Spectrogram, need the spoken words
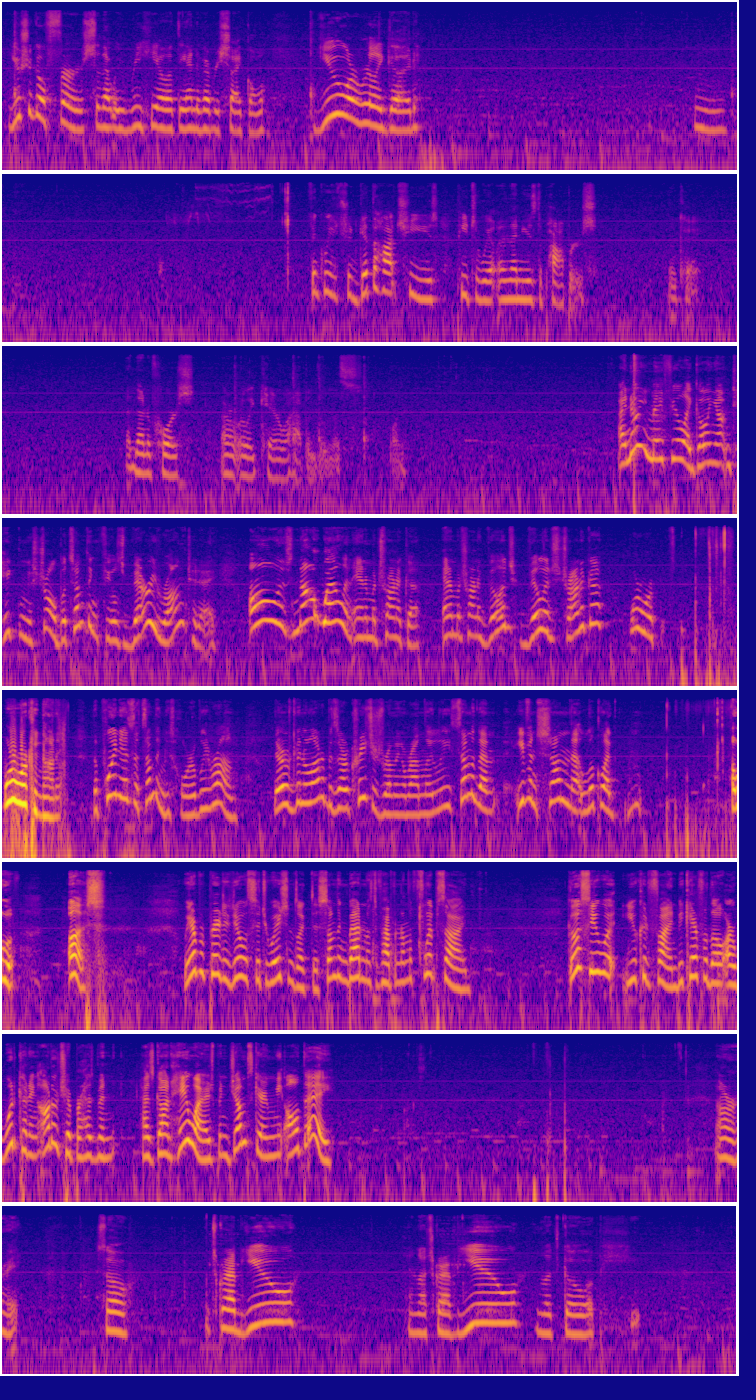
You should go first so that we reheal at the end of every cycle. You are really good. Hmm. I think we should get the hot cheese, pizza wheel, and then use the poppers. Okay. And then, of course, I don't really care what happens in this one. I know you may feel like going out and taking a stroll, but something feels very wrong today. All is not well in Animatronica. Animatronic Village? Village Tronica? We're, work we're working on it. The point is that something is horribly wrong. There have been a lot of bizarre creatures roaming around lately. Some of them, even some that look like oh, us. We are prepared to deal with situations like this. Something bad must have happened on the flip side. Go see what you could find. Be careful though. Our woodcutting auto chipper has been has gone haywire. It's been jump scaring me all day. All right. So Let's grab you. And let's grab you. And let's go up here.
